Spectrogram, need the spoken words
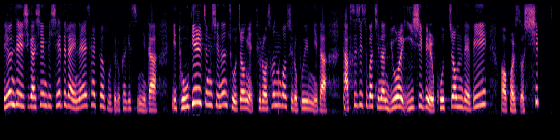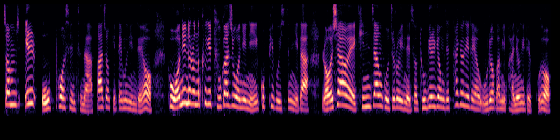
네, 현재 이 시각 CNBC 헤드라인을 살펴보도록 하겠습니다. 이 독일 증시는 조정에 들어선 것으로 보입니다. 닥스 지수가 지난 6월 20일 고점 대비 어, 벌써 10 10.15%나 빠졌기 때문인데요. 그 원인으로는 크게 두 가지 원인이 꼽히고 있습니다. 러시아와의 긴장 고조로 인해서 독일 경제 타격에 대한 우려감이 반영이 됐고요.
